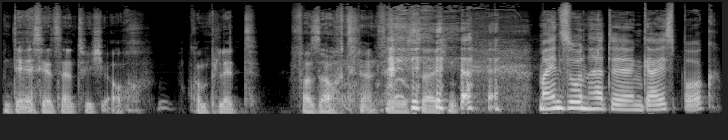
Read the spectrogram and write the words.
Und der ist jetzt natürlich auch komplett versaut, in Anführungszeichen. mein Sohn hatte einen Geißbock.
